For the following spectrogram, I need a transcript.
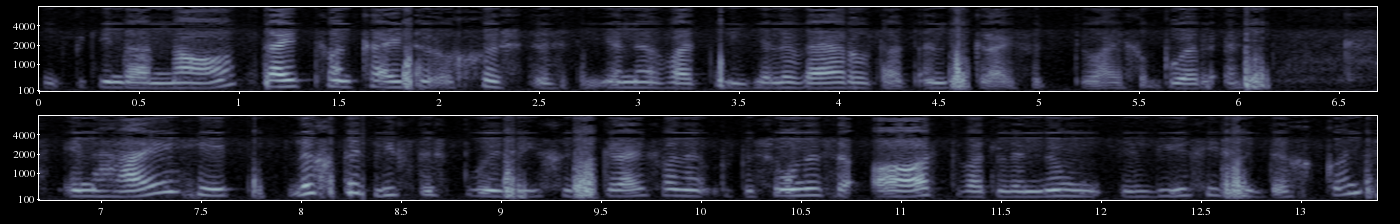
bietjie daarna, tyd van keiser Augustus, ene wat die hele wêreld het inskryf het toe hy gebore is. En hy het ligte liefdespoesie geskryf van 'n besondere aard wat hulle noem elegiese digkuns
